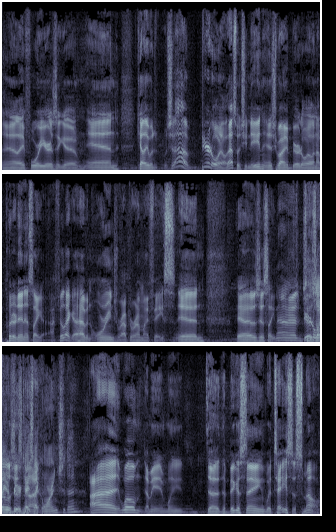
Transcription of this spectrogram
uh, like four years ago, and Kelly would she said, "Oh, beard oil. That's what you need." And she bought me beard oil, and I put it in. It's like I feel like I have an orange wrapped around my face, and yeah, it was just like, nah, beard so does oil all your is beer just taste not- like orange then? I well, I mean, when you, the the biggest thing with taste is smell.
